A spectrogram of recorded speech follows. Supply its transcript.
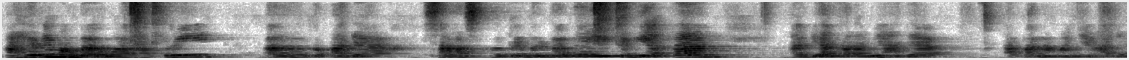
akhirnya membawa Ratri eh, kepada salah berbagai kegiatan di antaranya ada apa namanya ada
